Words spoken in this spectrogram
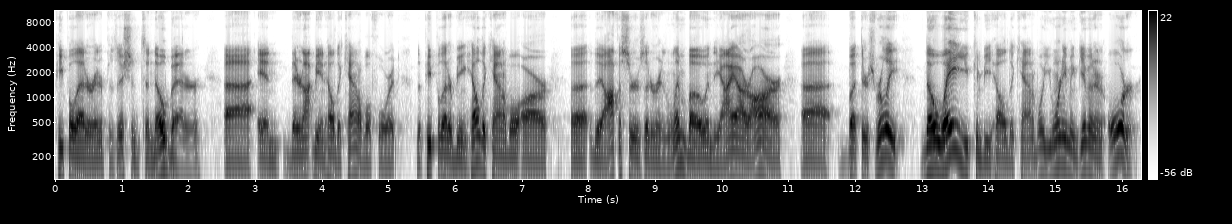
people that are in a position to know better, and they're not being held accountable for it the people that are being held accountable are uh, the officers that are in limbo in the IRR. Uh, but there's really no way you can be held accountable. You weren't even given an order.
